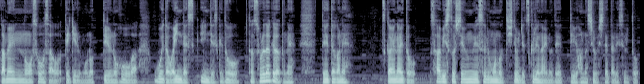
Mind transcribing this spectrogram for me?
画面の操作をできるものっていうの方が覚えた方がいいんです、いいんですけど、ただそれだけだとね、データがね、使えないとサービスとして運営するものって一人で作れないのでっていう話をしてたりすると、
